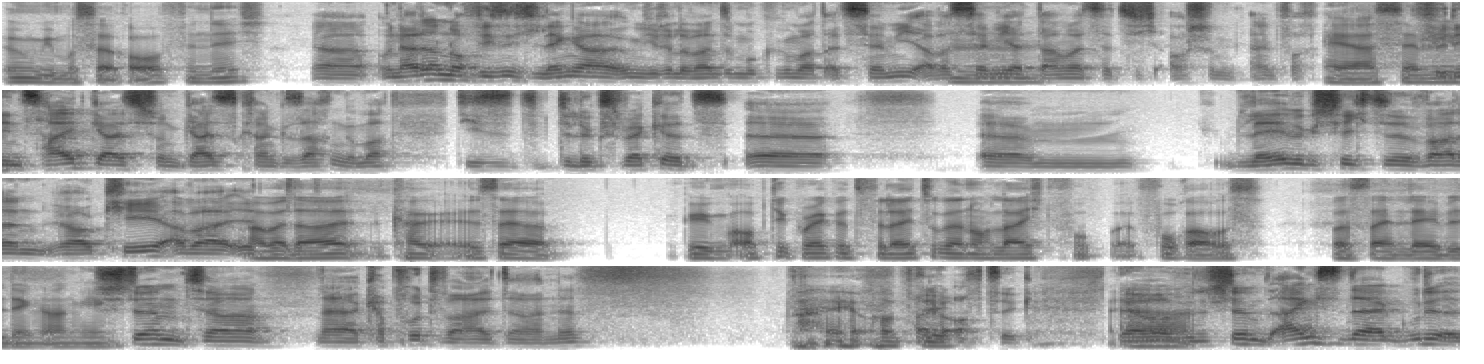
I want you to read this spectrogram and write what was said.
irgendwie muss er rauf, finde ich. Ja, und hat auch noch wesentlich länger irgendwie relevante Mucke gemacht als Sammy, aber Sammy hat damals natürlich auch schon einfach Mhm. Ja, für den Zeitgeist schon geisteskranke Sachen gemacht. Diese Deluxe Records äh, ähm, Labelgeschichte war dann ja okay, aber, äh, aber da ist er gegen Optic Records vielleicht sogar noch leicht vo- voraus, was sein Label-Ding anging. stimmt, ja. Naja, kaputt war halt da, ne? Bei Bei Optic. der Optik. Ja, Ja. stimmt. Eigentlich sind da gute,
